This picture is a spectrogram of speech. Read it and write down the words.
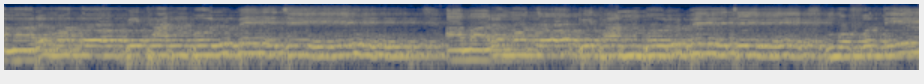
আমার মতো বিধান বলবে যে, আমার মতো বিধান বলবে যে, মুফতে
